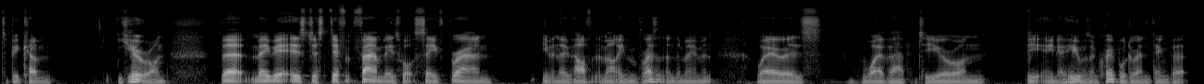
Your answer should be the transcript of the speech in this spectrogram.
to become Euron, but maybe it is just different families what saved Bran, even though half of them aren't even present at the moment. Whereas whatever happened to Euron, he, you know, he wasn't crippled or anything, but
